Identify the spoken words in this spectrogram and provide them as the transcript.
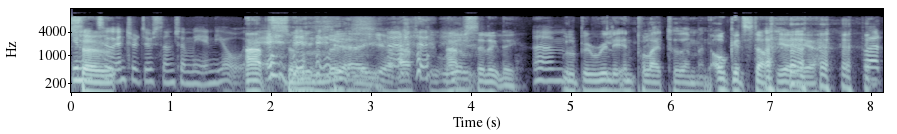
You So- need to introduce them to me and you. Absolutely. yeah, you have to. We'll, Absolutely. um, we'll be really impolite to them. And Oh, good stuff. Yeah, yeah. yeah. but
